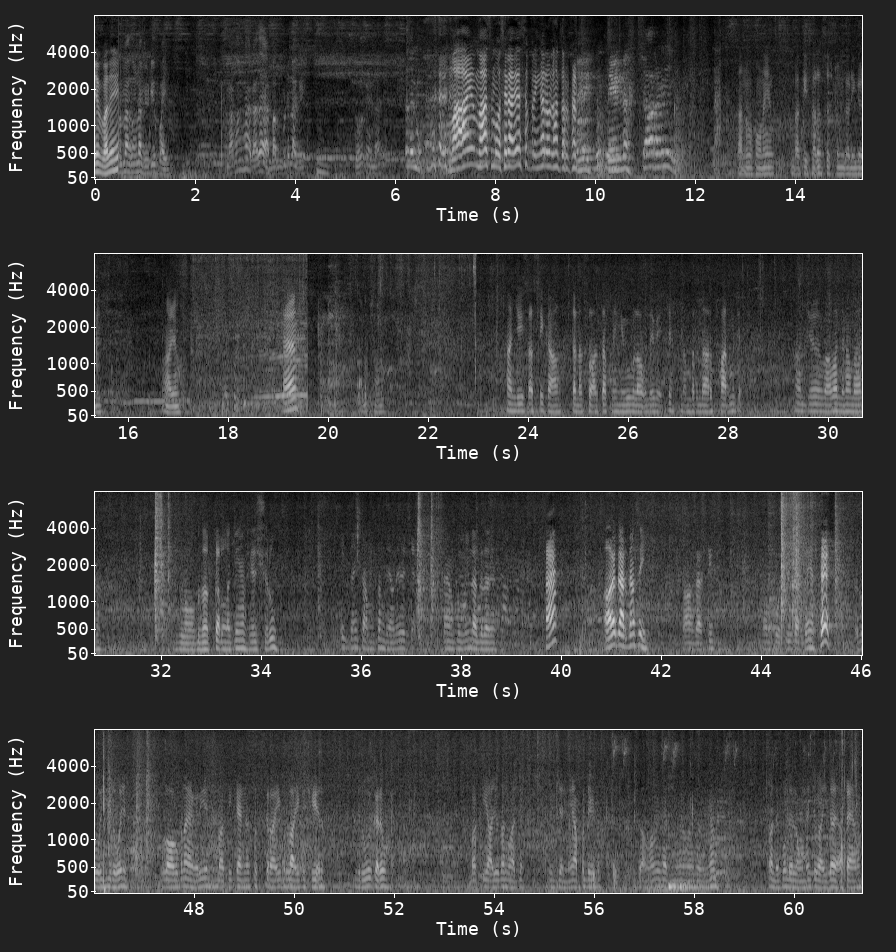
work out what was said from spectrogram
ਇਹ ਵਧੇ। ਮੈਂ ਉਹਨਾਂ ਵੀਡੀਓ ਪਾਈ। ਮੈਂ ਕਿਹਾ ਹੈਗਾ ਤਾਂ ਹੈ ਬਾਬੂ ਬੁੱਢੇ ਲਾਗੇ ਸੋ ਪੈਂਦਾ ਮਾਂ ਮਾਂ ਸਮੋਸੇ ਲਾ ਦੇ ਸਪਰਿੰਗਰ ਰੋਲਾਂ ਤੁਰ ਪੜੇ ਤਿੰਨ। ਚਾਰ ਰਣੀਆਂ ਤੁਹਾਨੂੰ ਹੋਣੇ ਬਾਕੀ ਸਾਰਾ ਸਿਸਟਮ ਗਾੜੀ ਗਾੜੀ। ਆ ਜਾਓ। ਹੈ? ਹਾਂਜੀ ਸਤਿ ਸ੍ਰੀ ਅਕਾਲ। ਤੁਹਾਡਾ ਸਵਾਗਤ ਹੈ ਆਪਣੇ ਨਿਊ ਵਲੌਗ ਦੇ ਵਿੱਚ ਨੰਬਰਦਾਰ ਫਾਰਮ 'ਚ। ਅੱਜ ਵਾਵਾ ਦਿਨਾਂ ਬਾਅਦ ਵਲੌਗ ਦਾ ਕਰਨ ਲੱਗੇ ਆ ਫਿਰ ਸ਼ੁਰੂ। ਇਦਾਂ ਹੀ ਕੰਮ ਧੰਦਿਆਂ ਦੇ ਵਿੱਚ ਟਾਈਮ ਕੋਈ ਨਹੀਂ ਲੱਗਦਾ ਰਿਹਾ। ਹੈ? ਆਵੇ ਕਰਦਾ ਸਹੀ ਤਾਂ ਕਰਕੇ ਹੁਣ ਕੋਸ਼ਿਸ਼ ਕਰਦੇ ਆ। ਰੋਜ਼ ਹੀ ਰੋਜ਼ ਵਲੌਗ ਬਣਾਇਆ ਕਰੀਏ। ਬਾਕੀ ਚੈਨਲ ਸਬਸਕ੍ਰਾਈਬ ਲਾਈਕ ਸ਼ੇਅਰ ਜ਼ਰੂਰ ਕਰੋ ਬਾਕੀ ਆਜੋ ਤੁਹਾਨੂੰ ਅੱਜ ਵੀ ਅਪਡੇਟ ਗਾਵਾਂ ਵੀ ਸਾਡੀਆਂ ਹੋਈਆਂ ਭਾਂਡੇ ਭੁੰਡੇ ਲਾਉਣੇ ਚਵਾਈ ਦਾ ਆ ਟਾਈਮ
